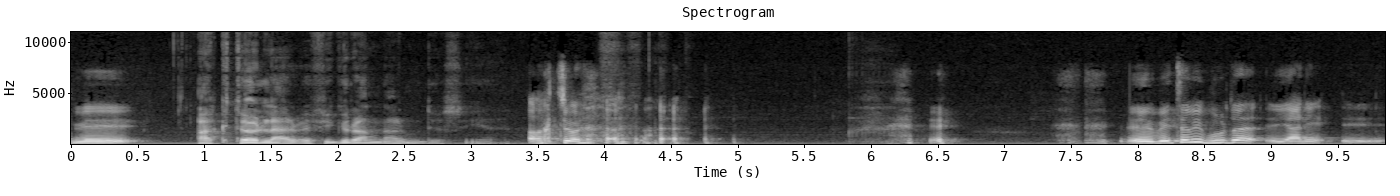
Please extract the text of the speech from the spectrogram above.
ve Aktörler ve figüranlar mı diyorsun yani? Aktörler. e, ve tabii burada yani e,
